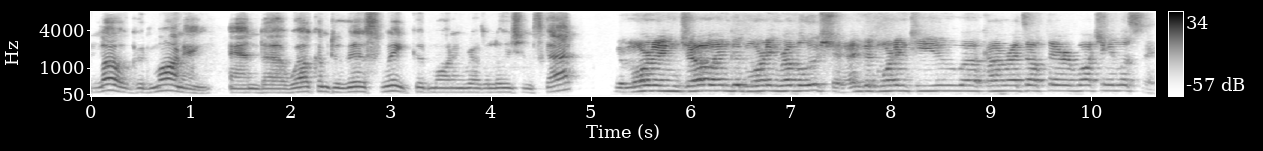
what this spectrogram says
Hello, good morning, and uh, welcome to this week. Good morning, Revolution, Scott. Good morning, Joe, and good morning, Revolution, and good morning to you, uh, comrades out there watching and listening.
